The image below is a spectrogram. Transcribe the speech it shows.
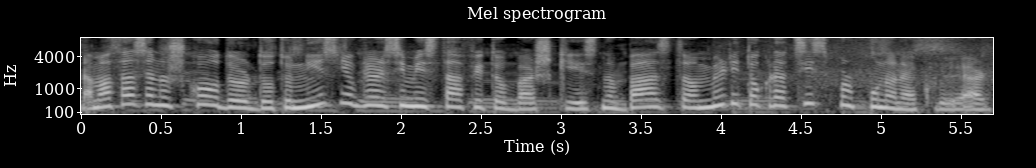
Rama tha se në Shkodër do të nisë një vlerësim i stafit të bashkisë në bazë të meritokracisë për punën e kryer.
